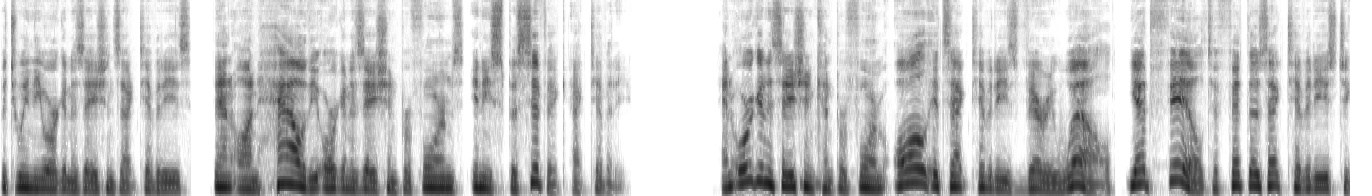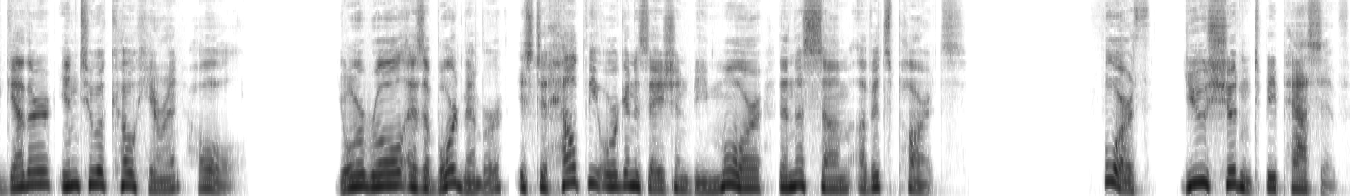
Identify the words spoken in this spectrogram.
between the organization's activities than on how the organization performs any specific activity. An organization can perform all its activities very well, yet fail to fit those activities together into a coherent whole. Your role as a board member is to help the organization be more than the sum of its parts. Fourth, you shouldn't be passive.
